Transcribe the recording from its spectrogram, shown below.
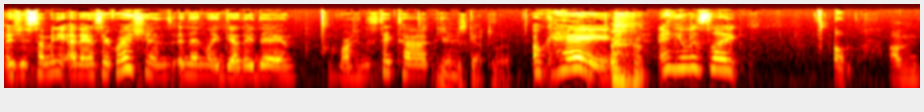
It's just so many unanswered questions, and then like the other day, watching this TikTok. You can just get to it. Okay, and he was like, "Oh, um,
